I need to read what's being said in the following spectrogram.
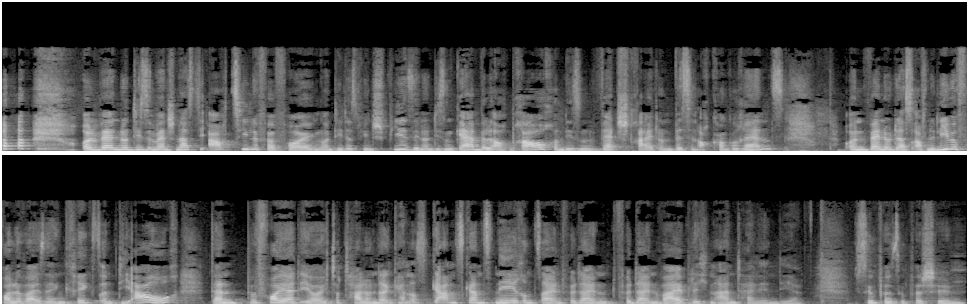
und wenn du diese Menschen hast, die auch Ziele verfolgen und die das wie ein Spiel sehen und diesen Gamble auch brauchen, diesen Wettstreit und ein bisschen auch Konkurrenz, und wenn du das auf eine liebevolle Weise hinkriegst und die auch, dann befeuert ihr euch total und dann kann das ganz, ganz nährend sein für deinen, für deinen weiblichen Anteil in dir. Super, super schön.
